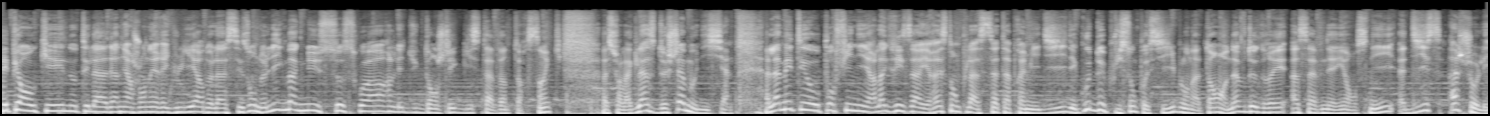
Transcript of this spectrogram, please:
Et puis en hockey, notez la dernière journée régulière de la saison de Ligue Magnus. Ce soir, les Ducs d'Angers glissent à 20h05 sur la glace de Chamonix. La météo pour finir, la grisaille reste en place cet après-midi. Des gouttes de pluie sont possibles. On attend 9 degrés à Savenay et Anceny, 10 à Cholet.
